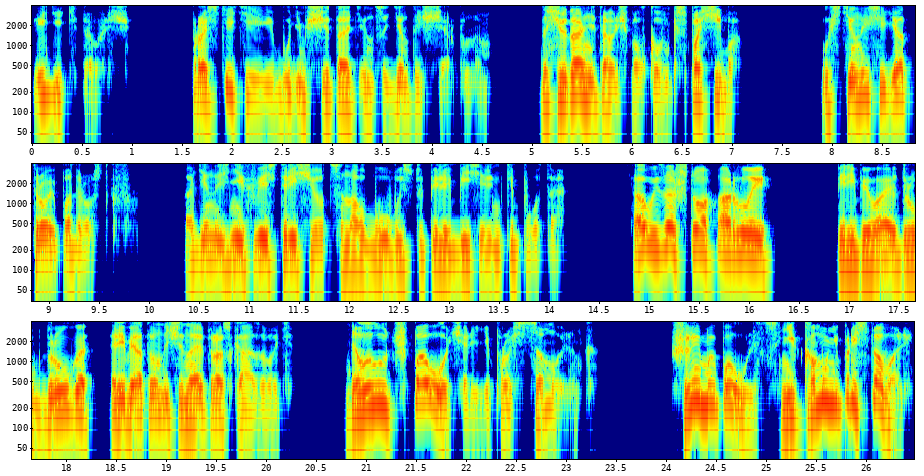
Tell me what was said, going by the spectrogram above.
Идите, товарищ. Простите, и будем считать инцидент исчерпанным. До свидания, товарищ полковник. Спасибо. У стены сидят трое подростков. Один из них весь трясется, на лбу выступили бисеринки пота. — А вы за что, орлы? Перебивая друг друга, ребята начинают рассказывать. «Да вы лучше по очереди», — просит Самойленко. Шли мы по улице, никому не приставали.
